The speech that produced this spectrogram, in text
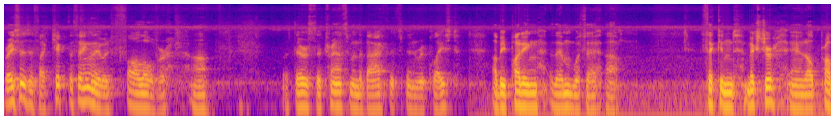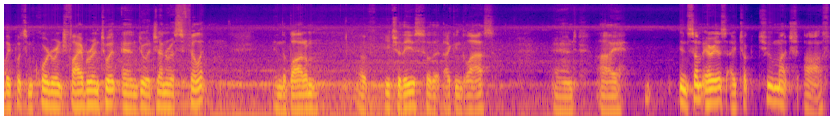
braces. If I kicked the thing, they would fall over. Uh, but there's the transom in the back that's been replaced. I'll be putting them with a uh, thickened mixture and I'll probably put some quarter inch fiber into it and do a generous fillet in the bottom of each of these so that I can glass. And I, in some areas, I took too much off.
